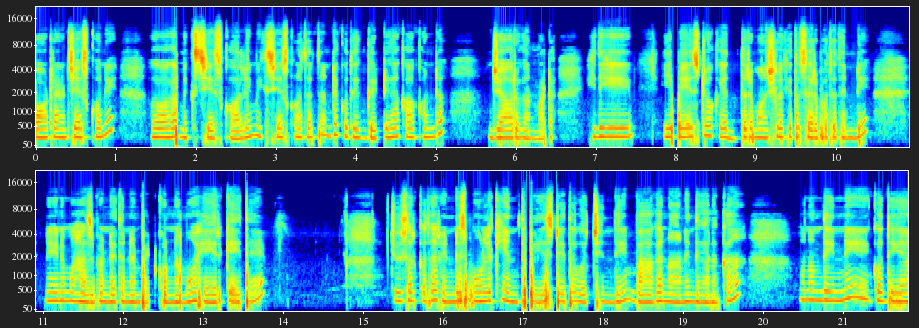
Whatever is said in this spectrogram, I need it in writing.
వాటర్ యాడ్ చేసుకొని బాగా మిక్స్ చేసుకోవాలి. మిక్స్ చేసుకున్న తర్వాత అంటే కొద్దిగా గట్టిగా కాకుండా జారుగా అనమాట ఇది ఈ పేస్ట్ ఒక ఇద్దరు మనుషులకైతే సరిపోతుందండి. నేను మా హస్బెండ్ అయితే నేను పెట్టుకున్నాము హెయిర్కి అయితే. చూసారు కదా రెండు స్పూన్లకి ఎంత పేస్ట్ అయితే వచ్చింది. బాగా నానింది కనుక మనం దీన్ని కొద్దిగా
